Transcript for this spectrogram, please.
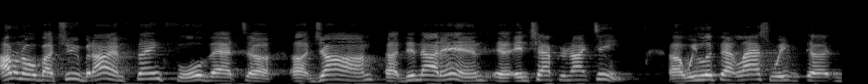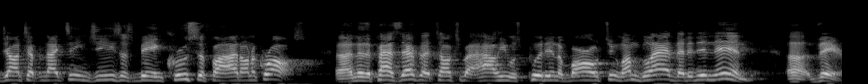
I don't know about you, but I am thankful that John did not end in chapter 19. Uh, we looked at last week, uh, John chapter 19, Jesus being crucified on a cross. Uh, and then the passage after that talks about how he was put in a borrowed tomb. I'm glad that it didn't end uh, there.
